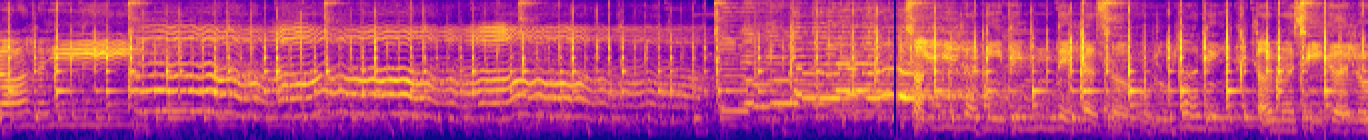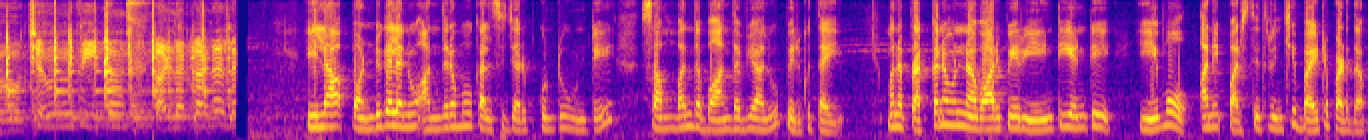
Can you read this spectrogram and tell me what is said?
కెరటాలై చల్లని వెన్నెల సౌరులని తన సిగలో చంద్రిక కళకళల ఇలా పండుగలను అందరము కలిసి జరుపుకుంటూ ఉంటే సంబంధ బాంధవ్యాలు పెరుగుతాయి. మన ప్రక్కన ఉన్న వారి పేరు ఏంటి అంటే ఏమో అనే పరిస్థితి నుంచి బయటపడదాం.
